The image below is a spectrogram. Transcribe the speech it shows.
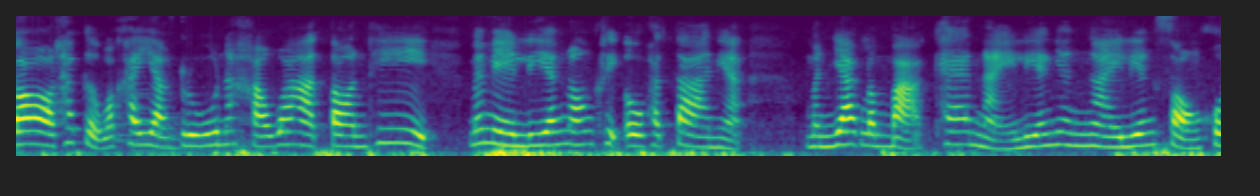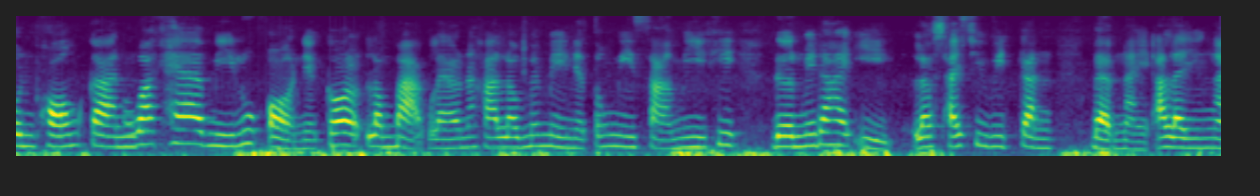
ก็ถ้าเกิดว่าใครอยากรู้นะคะว่าตอนที่แม่เมย์เลี้ยงน้องคลีโอพัตตาเนี่ยมันยากลำบากแค่ไหนเลี้ยงยังไงเลี้ยงสองคนพร้อมกันว่าแค่มีลูกอ่อนเนี่ยก็ลำบากแล้วนะคะแล้วแม่เมย์เนี่ยต้องมีสามีที่เดินไม่ได้อีก แล้วใช้ชีวิตกันแบบไหนอะไรยังไง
